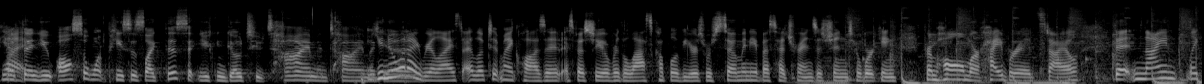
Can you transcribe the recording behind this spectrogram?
Yeah. But then you also want pieces like this that you can go to time and time again. You know what I realized? I looked at my closet, especially over the last couple of years where so many of us had transitioned to working from home or hybrid style, that nine, like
